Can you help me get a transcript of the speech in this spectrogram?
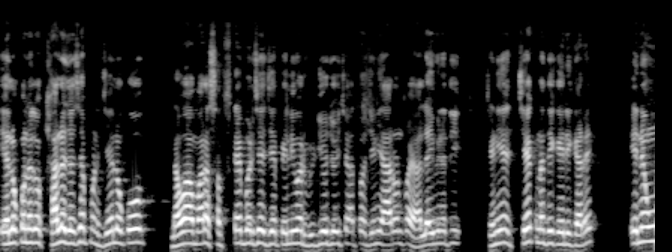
એ લોકોને તો ખ્યાલ જ હશે, પણ જે લોકો નવા મારા સબસ્ક્રાઈબર છે, જે પહેલી વાર વીડિયો જોઈ છે, અથવા જેની આર વન ફાઈવ હલાવી નથી જેણીએ ચેક નથી કરી ક્યારે, એને હું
